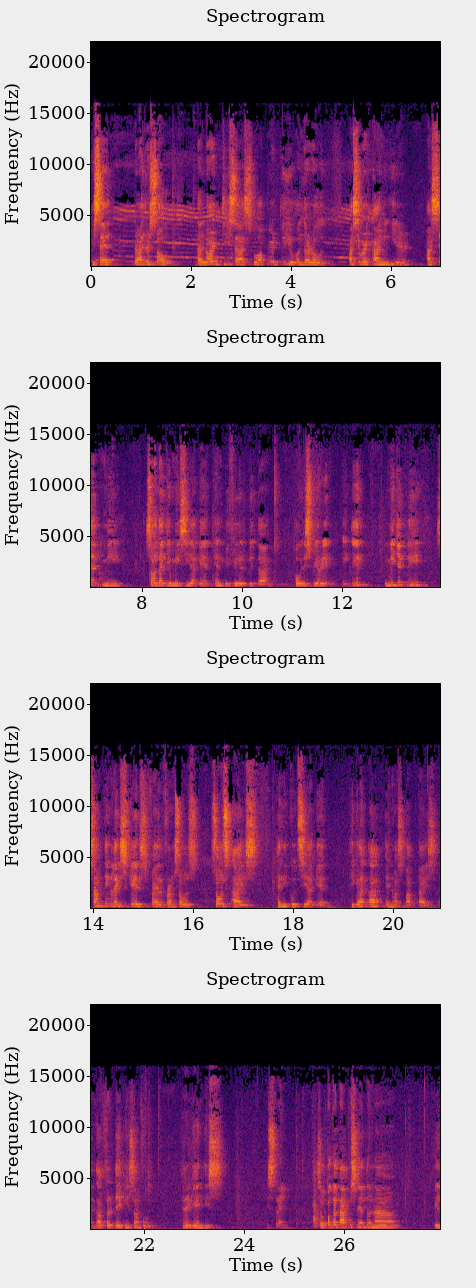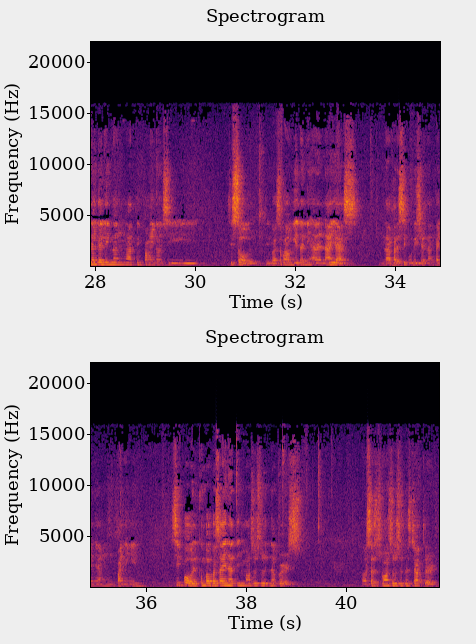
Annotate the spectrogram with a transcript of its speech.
He said, Brother Saul, the Lord Jesus, who appeared to you on the road as you were coming here, has sent me so that you may see again and be filled with the Holy Spirit. 18. Immediately, something like scales fell from Saul's, Saul's eyes and he could see again. He got up and was baptized and after taking some food, he regained his strength. So pagkatapos nito na pinagaling ng ating Panginoon si si Saul, 'di ba? Sa pamamagitan ni Ananias, nakaresibuli siya ng kanyang paningin si Paul, kung babasahin natin yung mga susunod na verse, o sa mga susunod na chapter,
